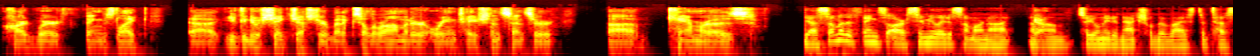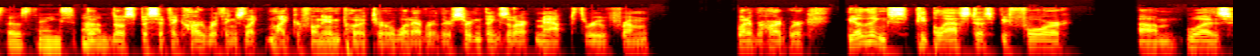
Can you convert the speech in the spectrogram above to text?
hardware things like uh, you can do a shake gesture, but accelerometer, orientation sensor, uh, cameras. Yeah, some of the things are simulated, some are not. Yeah. Um, so you'll need an actual device to test those things. Um, those specific hardware things like microphone input or whatever. There's certain things that aren't mapped through from whatever hardware. The other things people asked us before um, was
